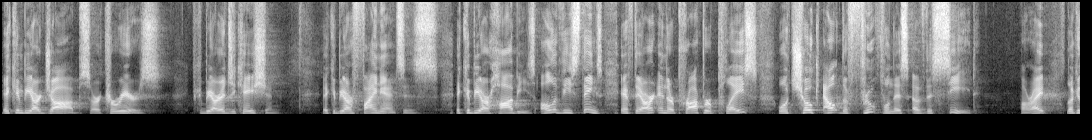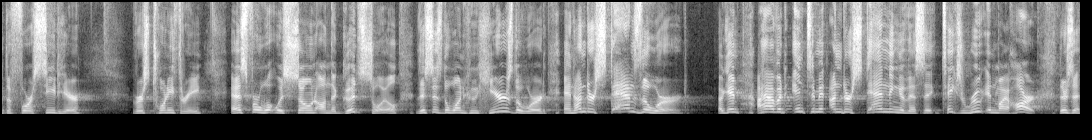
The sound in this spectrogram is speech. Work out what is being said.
it can be our jobs, our careers, it could be our education, it could be our finances. It could be our hobbies. All of these things, if they aren't in their proper place, will choke out the fruitfulness of the seed. All right? Look at the fourth seed here. Verse 23 As for what was sown on the good soil, this is the one who hears the word and understands the word. Again, I have an intimate understanding of this. It takes root in my heart. There's a,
